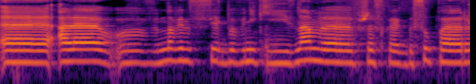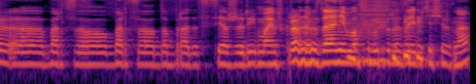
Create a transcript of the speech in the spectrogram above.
E, ale no więc jakby wyniki znamy, wszystko jakby super, e, bardzo, bardzo dobra decyzja jury, moim skromnym zdaniem, osoby, która zajebiście się zna.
